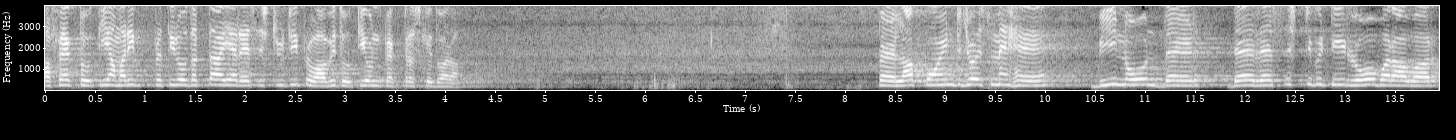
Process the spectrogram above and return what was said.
अफेक्ट होती है, हमारी प्रतिरोधकता या रेसिस्टिविटी प्रभावित होती है उन फैक्टर्स के द्वारा। पहला पॉइंट जो इसमें है be know that the resistivity rho बराबर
